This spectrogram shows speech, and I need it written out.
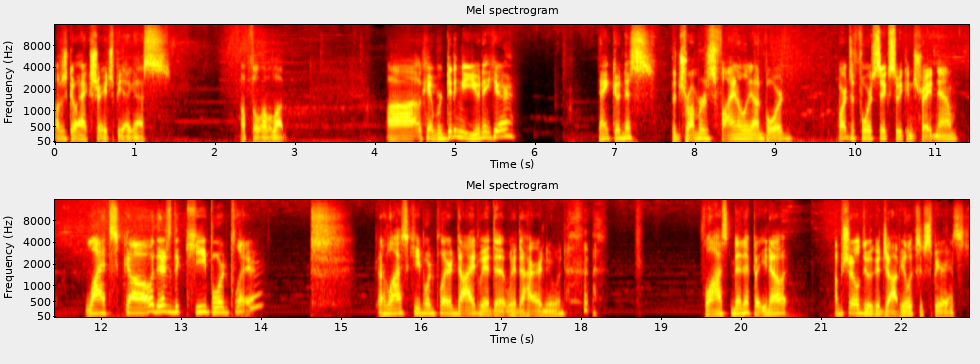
I'll just go extra HP, I guess. Help the level up. Uh, okay, we're getting a unit here. Thank goodness. The drummer's finally on board. Bard's a 4-6, so we can trade now. Let's go. There's the keyboard player our last keyboard player died. We had to we had to hire a new one. it's last minute, but you know, I'm sure he'll do a good job. He looks experienced.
